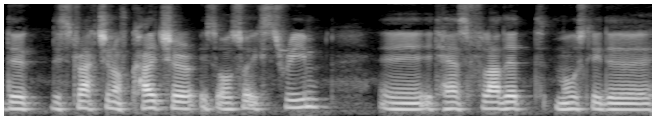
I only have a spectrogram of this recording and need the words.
The destruction of culture is also extreme. Uh, it has flooded mostly the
